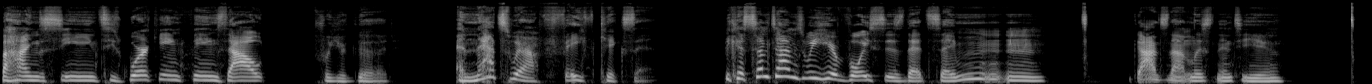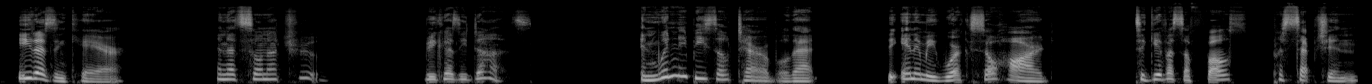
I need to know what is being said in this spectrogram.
behind the scenes, he's working things out for your good. And that's where our faith kicks in. Because sometimes we hear voices that say, Mm-mm, God's not listening to you. He doesn't care. And that's so not true because he does. And wouldn't it be so terrible that the enemy works so hard to give us a false perception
